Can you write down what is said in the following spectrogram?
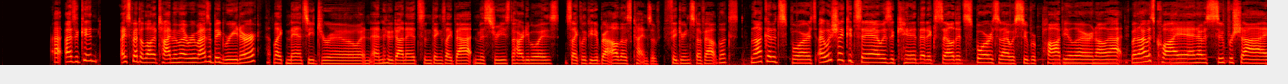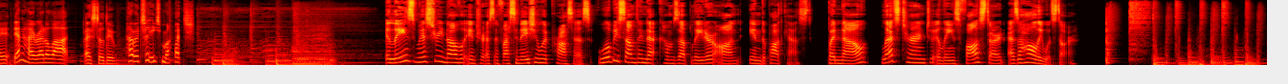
As a kid, I spent a lot of time in my room. I was a big reader, like Nancy Drew and, and Whodunits and things like that, mysteries, the Hardy Boys, Encyclopedia Brown, all those kinds of figuring stuff out books. Not good at sports. I wish I could say I was a kid that excelled at sports and I was super popular and all that, but I was quiet and I was super shy. Yeah, I read a lot. I still do. Haven't changed much. Elaine's mystery novel interest and fascination with process will be something that comes up later on in the podcast. But now, let's turn to Elaine's false start as a Hollywood star.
